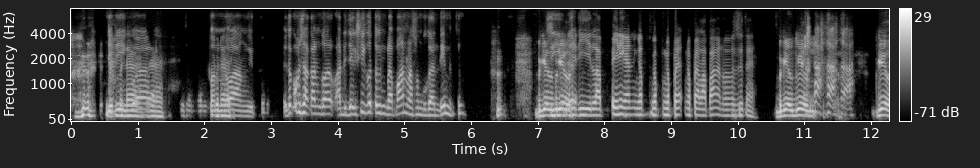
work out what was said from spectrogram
jadi bisa nonton Benar. doang gitu itu kalau misalkan gua ada jersey gue turun ke lapangan langsung gue gantiin itu Bril, Iya. Bril, jadi lap ini kan nge, nge, ngepe, ngepel lapangan maksudnya Bril, Bril, Bril,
